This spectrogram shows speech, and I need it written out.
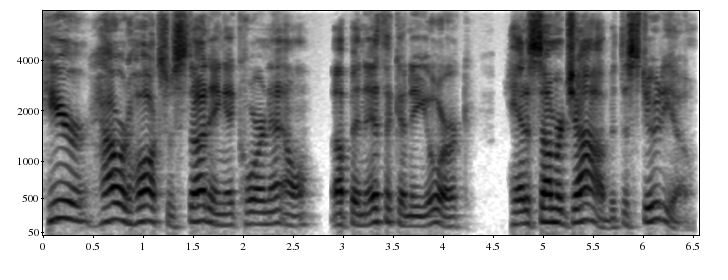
Here, Howard Hawks was studying at Cornell up in Ithaca, New York. Had a summer job at the studio.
